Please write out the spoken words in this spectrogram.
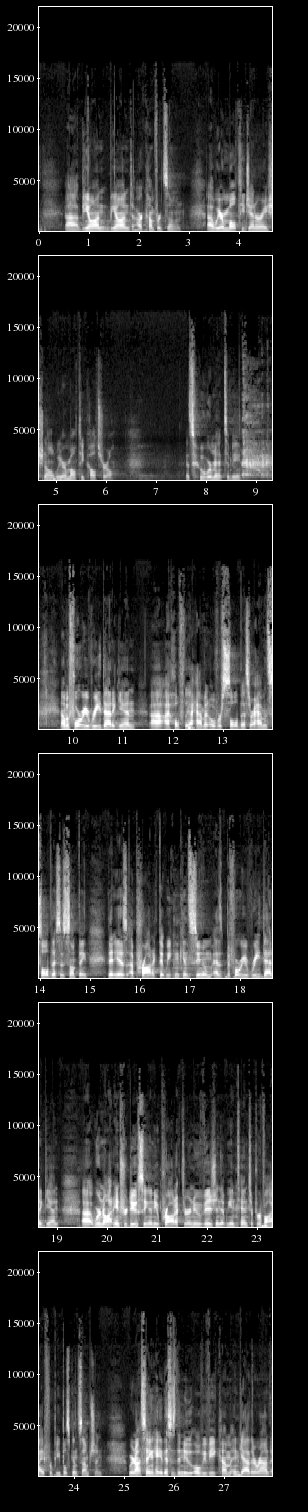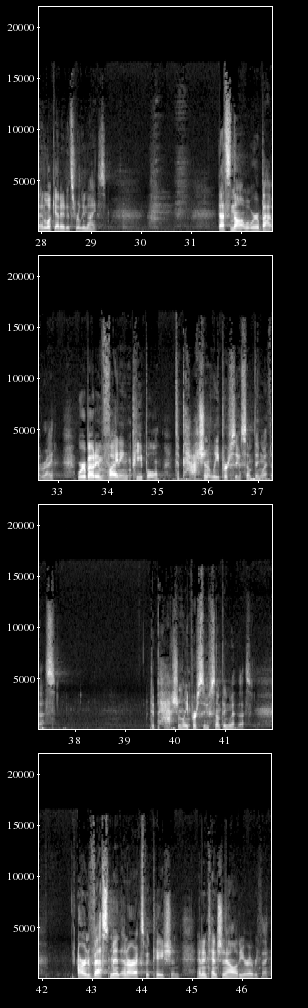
uh, beyond, beyond our comfort zone. Uh, we are multi generational, we are multicultural. That's who we're meant to be. Now, before we read that again, uh, I hopefully I haven't oversold this, or I haven't sold this as something that is a product that we can consume. As before we read that again, uh, we're not introducing a new product or a new vision that we intend to provide for people's consumption. We're not saying, "Hey, this is the new OVV. Come and gather around and look at it. It's really nice." That's not what we're about, right? We're about inviting people to passionately pursue something with us. To passionately pursue something with us. Our investment and our expectation and intentionality are everything.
